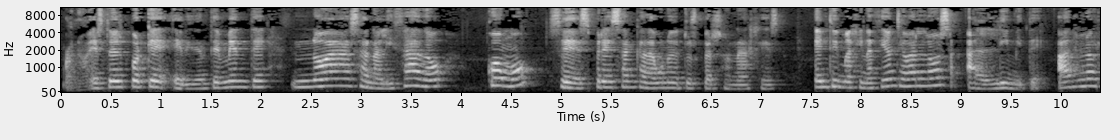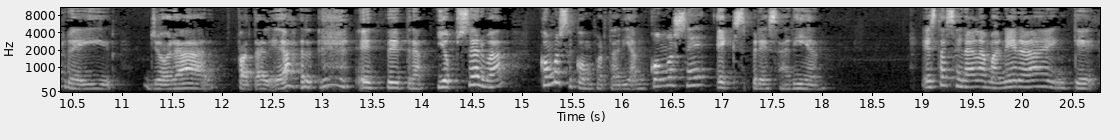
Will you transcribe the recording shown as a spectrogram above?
Bueno, esto es porque evidentemente no has analizado cómo se expresan cada uno de tus personajes. En tu imaginación llévalos al límite, hazlos reír, llorar, patalear, etc. Y observa cómo se comportarían, cómo se expresarían. Esta será la manera en que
